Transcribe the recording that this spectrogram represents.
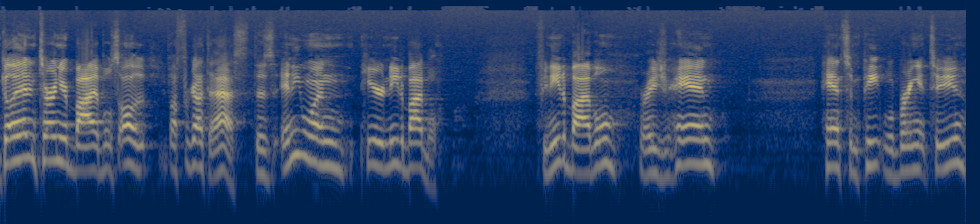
Go ahead and turn your Bibles. Oh, I forgot to ask. Does anyone here need a Bible? If you need a Bible, raise your hand. Handsome Pete will bring it to you.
